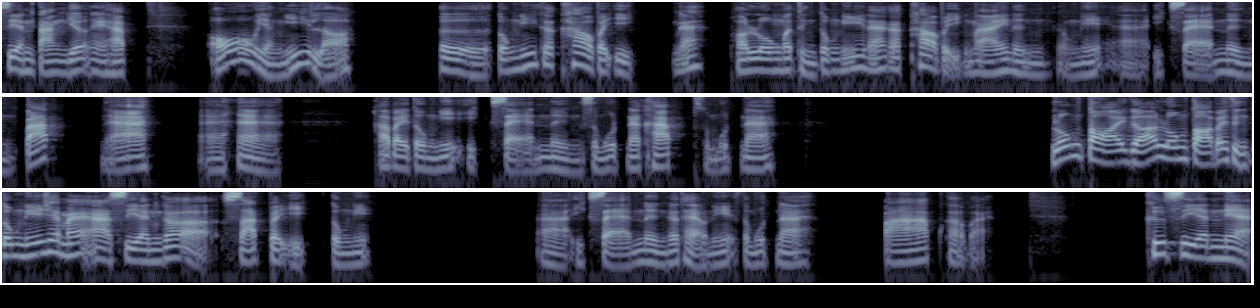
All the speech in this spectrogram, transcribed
เซียนตังค์เยอะไงครับ โอ้อย่างนี้เหรอ เออ ตรงนี้ก็เข้าไปอีกนะ พอลงมาถึงตรงนี้นะ ก็เข้าไปอีกไม้หนึ่งตรงนี้อ่าอีกแสนหนึ่งปั๊บนะอ่า เข้าไปตรงนี้อีกแสนหนึ่งสมมตินะครับ สมมตินะ ลงต่ออีกเหรอลงต่อไปถึงตรงนี้ใช่ไหมอาเซียนก็ซัดไปอีกตรงนี้ อ่าอีกแสนหนึ่งก็แถวนี้สมมตินะปั๊บเข้าไป คือเซียนเนี่ย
